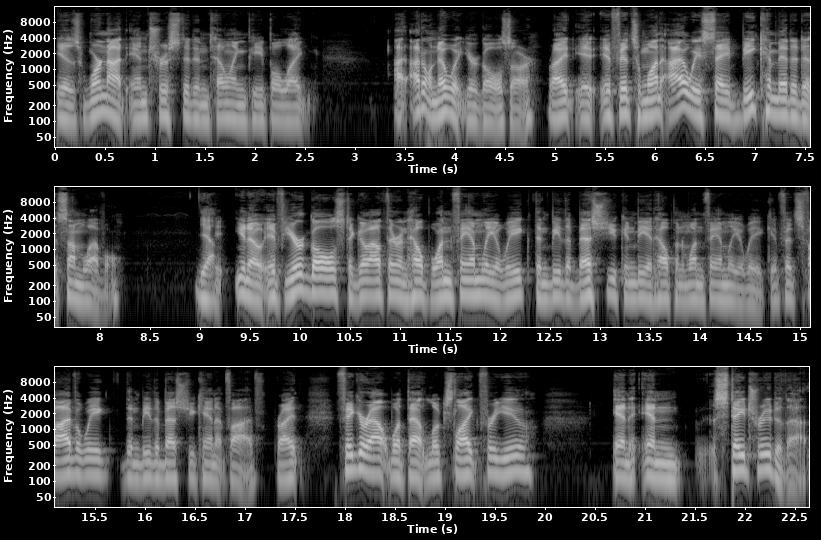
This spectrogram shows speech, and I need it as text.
is we're not interested in telling people like I, I don't know what your goals are, right? If it's one, I always say be committed at some level. Yeah. You know, if your goal is to go out there and help one family a week, then be the best you can be at helping one family a week. If it's five a week, then be the best you can at five, right? Figure out what that looks like for you and and stay true to that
